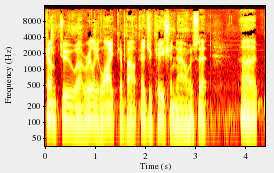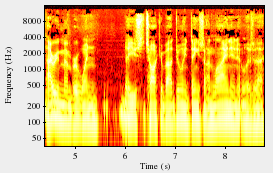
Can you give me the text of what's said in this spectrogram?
come to uh, really like about education now is that uh, I remember when they used to talk about doing things online and it was, uh,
